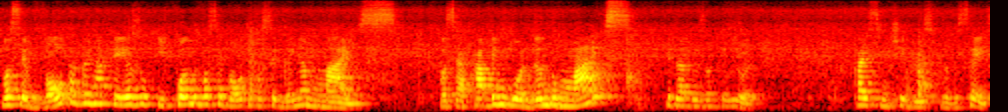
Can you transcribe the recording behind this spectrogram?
você volta a ganhar peso e quando você volta você ganha mais. Você acaba engordando mais que da vez anterior. Faz sentido isso para vocês?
